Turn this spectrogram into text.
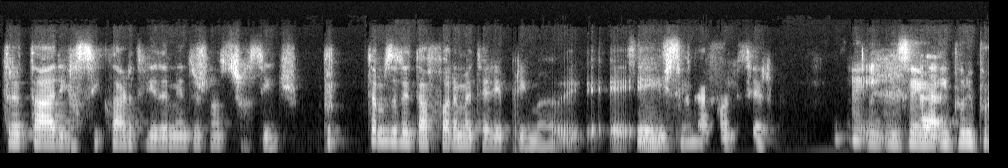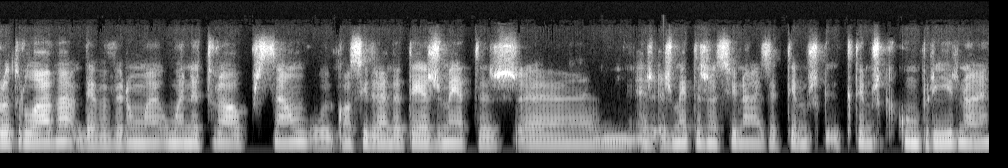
tratar e reciclar devidamente os nossos resíduos, porque estamos a deitar fora matéria-prima, é, é sim, é isto sim. que está a acontecer. E, é, ah. e, por, por, outro lado, deve haver uma, uma natural pressão, considerando até as metas, uh, as, as, metas nacionais a que temos que, que temos que cumprir, não é?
